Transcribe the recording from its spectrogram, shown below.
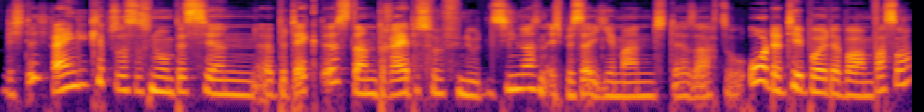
wichtig, reingekippt, sodass es nur ein bisschen äh, bedeckt ist. Dann drei bis fünf Minuten ziehen lassen. Ich bin ja jemand, der sagt so, oh, der Teebeutel war im Wasser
